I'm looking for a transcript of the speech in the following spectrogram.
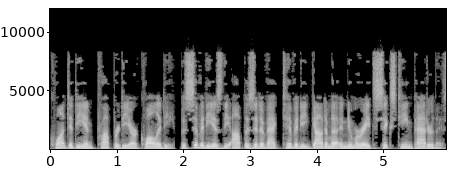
quantity and property are quality, passivity is the opposite of activity Gautama enumerates 16 padarthas.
